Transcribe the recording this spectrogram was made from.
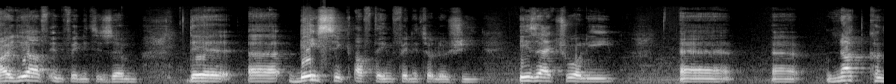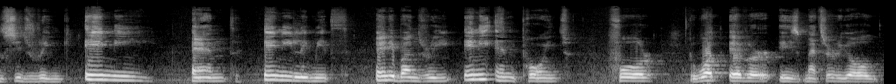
idea of infinitism, the uh, basic of the infinitology, is actually uh, uh, not considering any end, any limit, any boundary, any endpoint for whatever is material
